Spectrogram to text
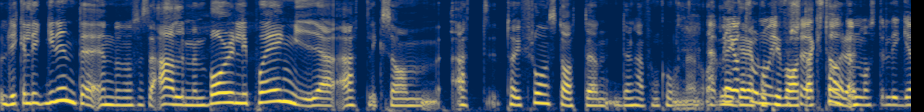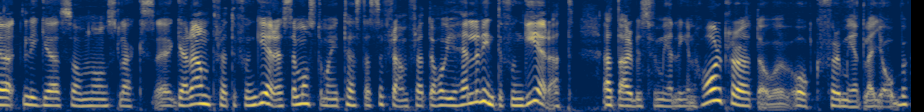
Ulrika, ligger det inte ändå någon sån allmänborgerlig poäng i att, liksom, att ta ifrån staten den här funktionen och Nej, lägga den på privata sig att staten aktörer? måste ligga, ligga som någon slags eh, garant för att det fungerar. Sen måste man ju testa sig fram för att det har ju heller inte fungerat att Arbetsförmedlingen har klarat av att förmedla jobb.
